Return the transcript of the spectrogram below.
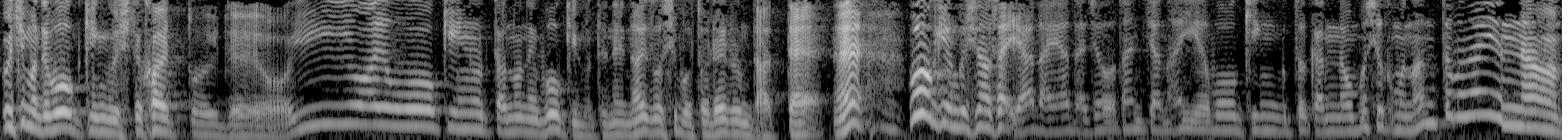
うちまでウォーキングして帰っといてよ。いいわよウォーキングってあのねウォーキングってね内臓脂肪取れるんだって。ね？ウォーキングしなさい。やだやだ冗談じゃないよウォーキングとかね。面白くもなんともないやんな。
